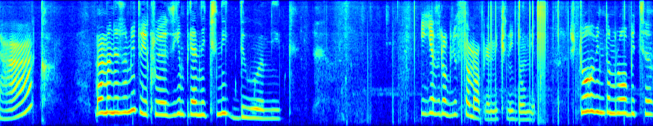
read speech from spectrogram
Так. Мама не замітить, якщо я з'їм пряничний домик. І я зроблю сама пряничний домик. Чого він там робиться?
